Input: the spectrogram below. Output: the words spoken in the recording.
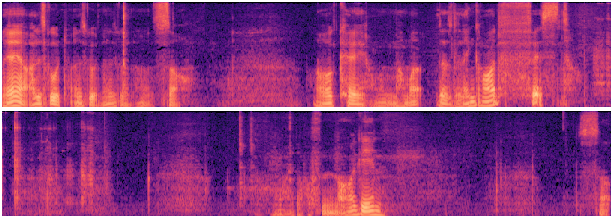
ja, ja, alles gut, alles gut, alles gut. So. Okay, machen wir das Lenkrad fest. Weiter auf nahe gehen. So.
